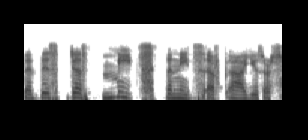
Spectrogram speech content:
that this just meets the needs of uh, users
